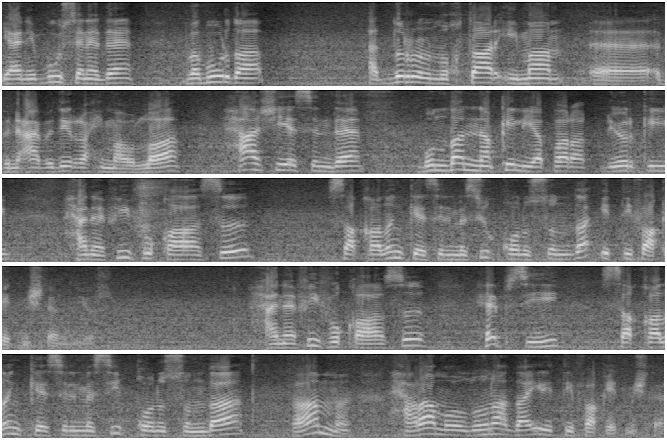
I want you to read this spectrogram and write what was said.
Yani bu senede ve burada Eddurrul Muhtar İmam e, İbn Abidin Rahimahullah haşiyesinde bundan nakil yaparak diyor ki Hanefi fukahası sakalın kesilmesi konusunda ittifak etmişler diyor. Hanefi fukahası hepsi sakalın kesilmesi konusunda tamam mı? Haram olduğuna dair ittifak etmişler.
